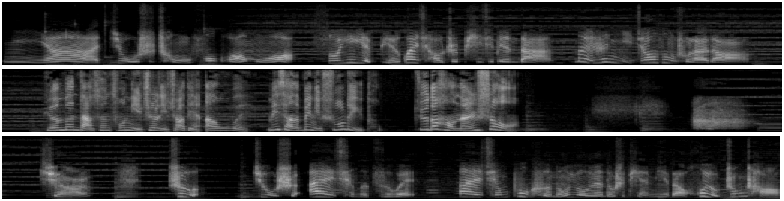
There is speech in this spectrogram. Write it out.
你呀，就是宠夫狂魔，所以也别怪乔治脾气变大，那也是你骄纵出来的。原本打算从你这里找点安慰，没想到被你说了一通，觉得好难受啊！雪儿，这就是爱情的滋味。爱情不可能永远都是甜蜜的，会有争吵。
